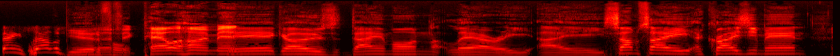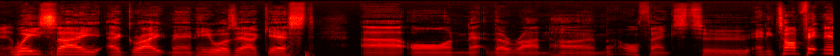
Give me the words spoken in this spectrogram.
Thanks, fellas. Beautiful. Perfect. Power home, man. There goes Damon Lowry. A Some say a crazy man. Yep. We say a great man. He was our guest uh, on the run home. All thanks to Anytime Fitness.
